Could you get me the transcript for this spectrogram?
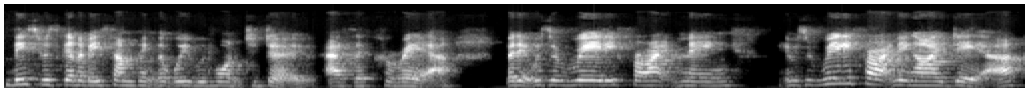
this was going to be something that we would want to do as a career. But it was a really frightening it was a really frightening idea.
